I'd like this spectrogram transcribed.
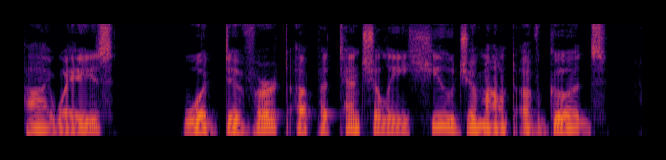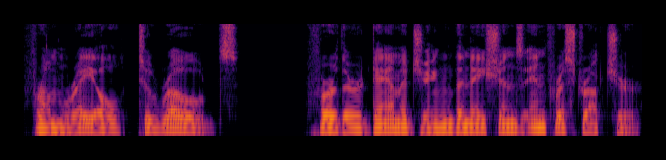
highways would divert a potentially huge amount of goods from rail to roads, further damaging the nation's infrastructure,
